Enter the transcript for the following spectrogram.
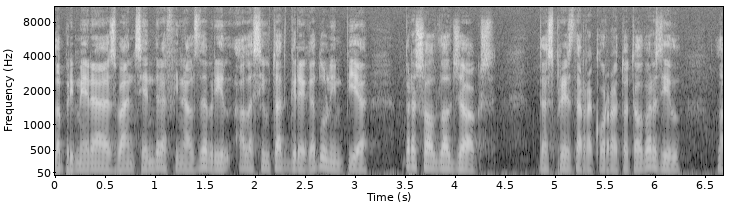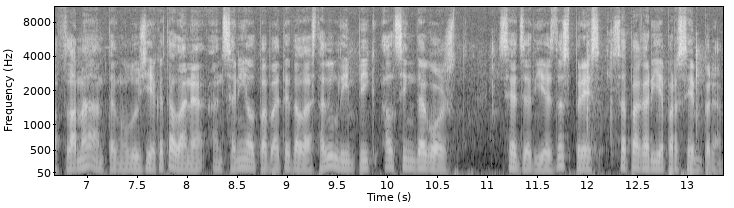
La primera es va encendre a finals d'abril a la ciutat grega d'Olímpia, bressol dels Jocs. Després de recórrer tot el Brasil, la flama, amb tecnologia catalana, encenia el papeter de l'estadi olímpic el 5 d'agost. 16 dies després, s'apagaria per sempre.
